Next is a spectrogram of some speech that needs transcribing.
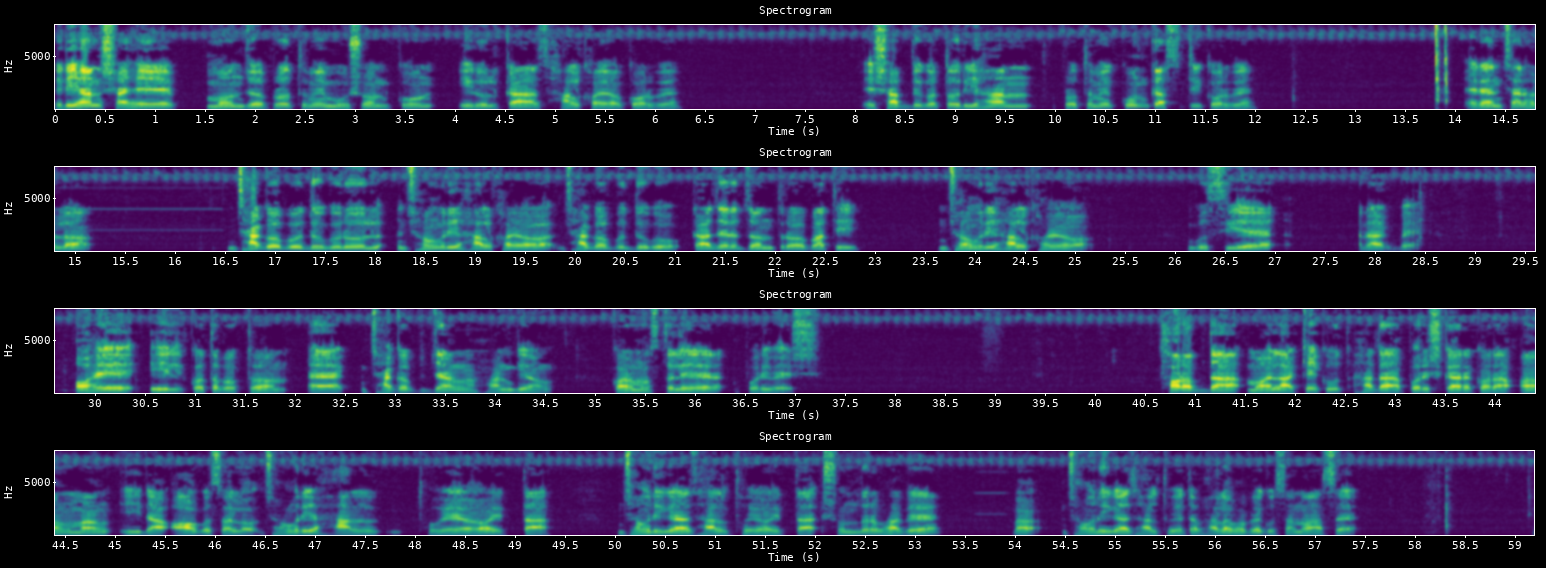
রিহান সাহেব, মঞ্জ প্রথমে মুসন কোন ইরুল কাজ হালক্ষয় করবে? এ শাব্দিগত রিহান প্রথমে কোন কাজটি করবে? এর অ্যান্সার হলো, ঝাগব দুগুরুল ঝংরি হালক্ষয় ঝাগব দুগু কাজের যন্ত্রপাতি ঝংরি হালক্ষয় গুছিয়ে রাখবে। অহে ইল কথোপকথন এক ঝাগব জাং হনগিয়ং কর্মস্থলের পরিবেশ। থরবদা ময়লা কেকুত হাদা পরিষ্কার করা অং মাং ইদা অগোছালো ঝংরি হাল থুয়ে ইত্তা, ঝংরি গাছ হাল থুয়ে ইত্তা, সুন্দরভাবে বা ঝংরি গাছ তা ভালোভাবে গোছানো আছে।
